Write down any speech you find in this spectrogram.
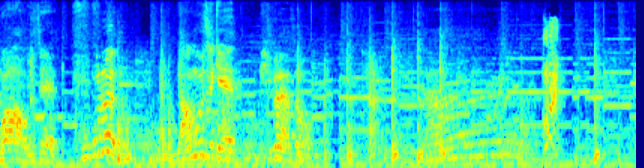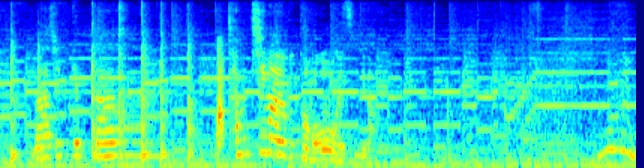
wow 이제 두 그릇 야무지게 비벼야죠. 야. 맛있겠다. 참치마요부터 먹어보겠습니다. 음,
